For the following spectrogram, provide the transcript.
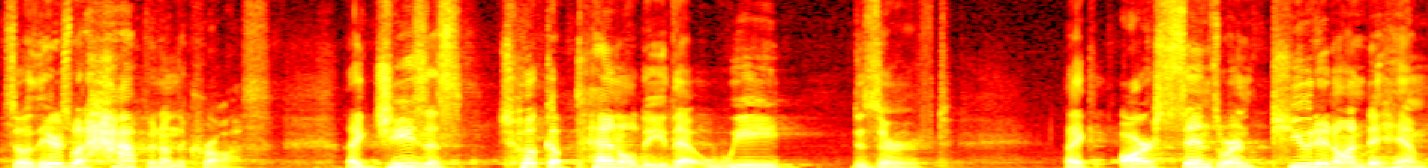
so here's what happened on the cross. Like Jesus took a penalty that we deserved. Like our sins were imputed onto him.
